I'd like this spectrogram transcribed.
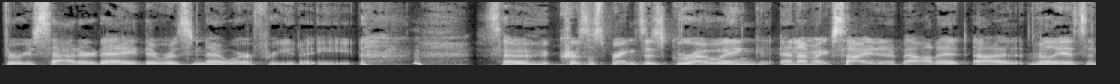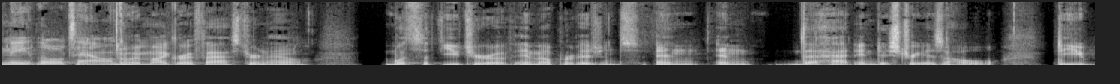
through Saturday, there was nowhere for you to eat. so Crystal Springs is growing, and I'm excited about it. Uh, it really is a neat little town. Oh, it might grow faster now. What's the future of ML Provisions and and the hat industry as a whole? Do you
